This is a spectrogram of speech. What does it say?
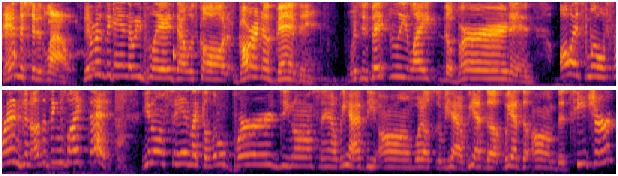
Damn, this shit is loud. There was the game that we played that was called Garten of Banban, which is basically like the bird and all its little friends and other things like that. You know what I'm saying? Like the little birds, you know what I'm saying? We had the um what else did we have? We had the we had the um the teacher,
